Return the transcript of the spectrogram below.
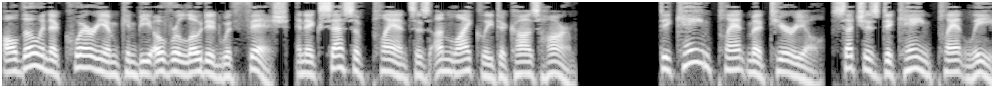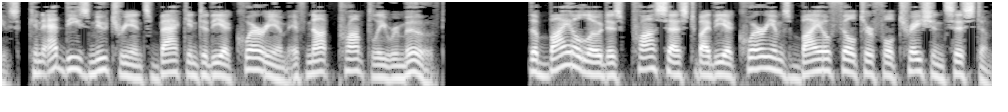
Although an aquarium can be overloaded with fish, an excess of plants is unlikely to cause harm. Decaying plant material, such as decaying plant leaves, can add these nutrients back into the aquarium if not promptly removed. The bioload is processed by the aquarium's biofilter filtration system.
